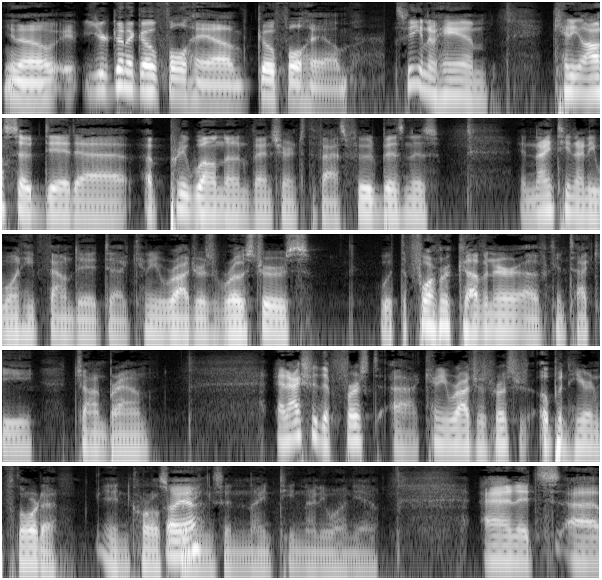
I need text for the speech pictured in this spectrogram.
You know, if you're going to go full ham, go full ham. Speaking of ham, Kenny also did uh, a pretty well known venture into the fast food business. In 1991, he founded uh, Kenny Rogers Roasters with the former governor of Kentucky, John Brown. And actually, the first uh, Kenny Rogers Roasters opened here in Florida in Coral Oh, yeah? Springs in 1991. Yeah, and it's uh,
